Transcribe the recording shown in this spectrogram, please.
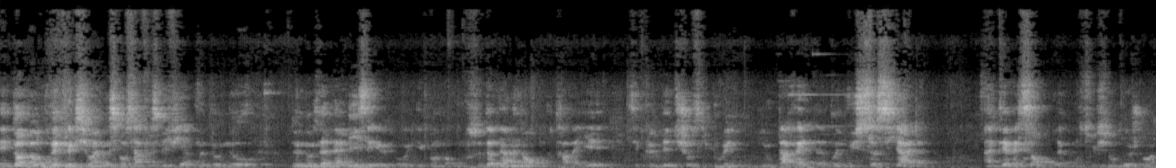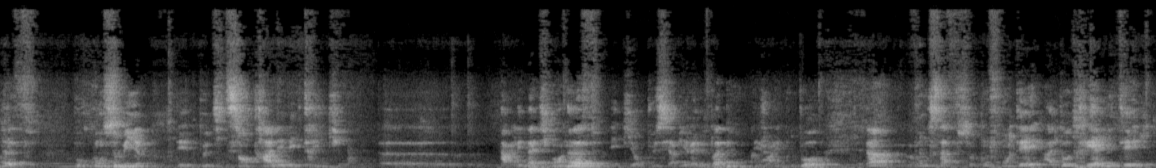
Et dans nos réflexions c'est pour ça qu'il faut se méfier un peu de nos, de nos analyses et, qu'on se donne un an pour travailler. C'est que des choses qui pouvaient nous paraître d'un point de vue social intéressant, la construction de logements neufs, pour construire des petites centrales électriques euh, par les bâtiments neufs, et qui en plus serviraient le peuple, les gens les plus pauvres, eh ben, vont se confronter à d'autres réalités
